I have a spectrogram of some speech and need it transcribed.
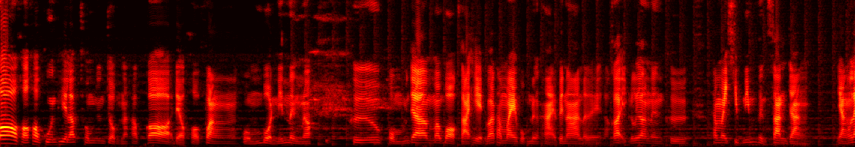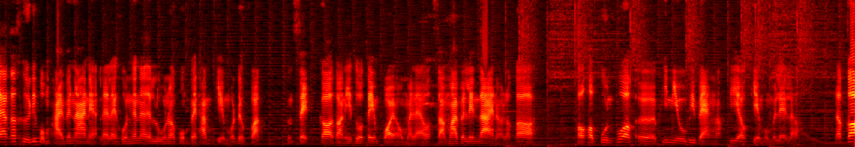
ก็ขอขอบคุณที่รับชมจนจบนะครับ ก็เดี๋ยวขอฟังผมบ่นนิดนึงเนาะคือผมจะมาบอกสาเหตุว่าทำไมผมถึงหายไปนานเลย แล้วก็อีกเรื่องหนึ่งคือทำไมคลิปนี้มันถึงสั้นจัง อย่างแรกก็คือที่ผมหายไปนานเนี่ยหลายๆคนก็น่าจะรู้นะผมไปทำเกม What the fuck จนเสร็จก็ตอนนี้ตัวเต็มปล่อยออกมาแล้ว สามารถไปเล่นได้เนาะแล้วก็ขอขอบคุณพวกเออพี่นิวพี่แบงค์เนาะที่เอาเกมผมไปเล่นแล้ว แล้วก็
